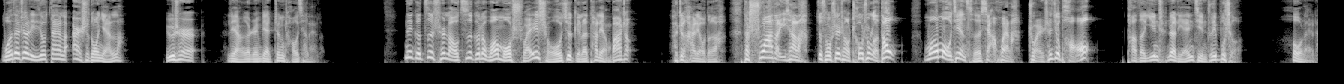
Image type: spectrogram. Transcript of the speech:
我在这里就待了二十多年了。于是两个人便争吵起来了。那个自持老资格的王某甩手就给了他两巴掌，这还了得啊！他唰的一下子就从身上抽出了刀。王某见此吓坏了，转身就跑，他则阴沉着脸紧追不舍。后来呢？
